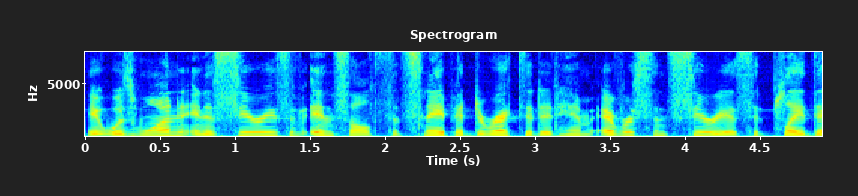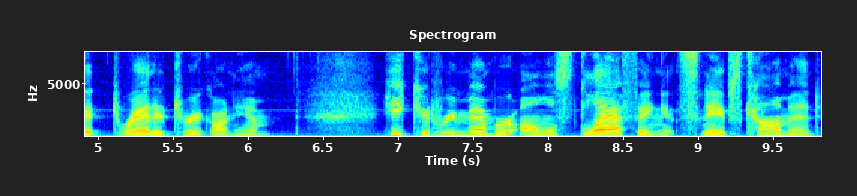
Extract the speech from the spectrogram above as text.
It was one in a series of insults that Snape had directed at him ever since Sirius had played that dratted trick on him. He could remember almost laughing at Snape's comment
